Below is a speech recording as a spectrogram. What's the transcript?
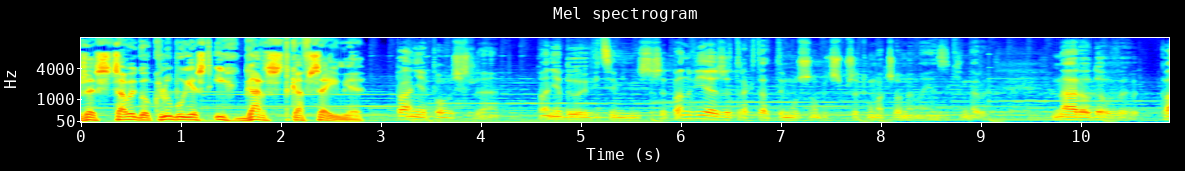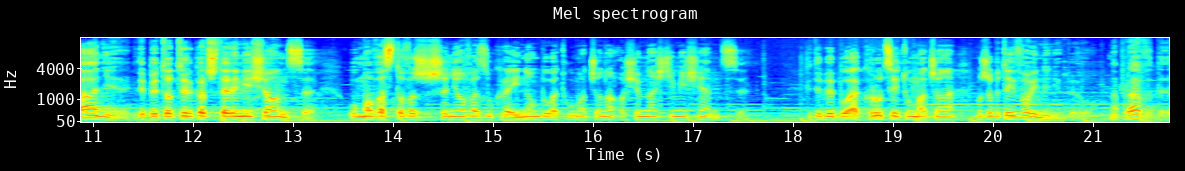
że z całego klubu jest ich garstka w Sejmie. Panie pośle, panie były wiceministrze, pan wie, że traktaty muszą być przetłumaczone na języki nar- narodowe. Panie, gdyby to tylko 4 miesiące, umowa stowarzyszeniowa z Ukrainą była tłumaczona 18 miesięcy. Gdyby była krócej tłumaczona, może by tej wojny nie było. Naprawdę.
